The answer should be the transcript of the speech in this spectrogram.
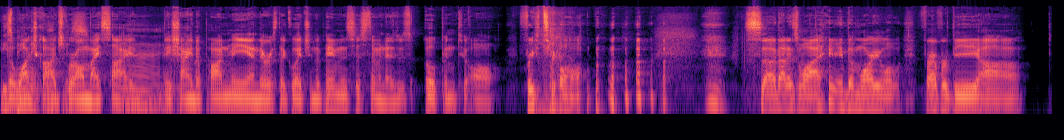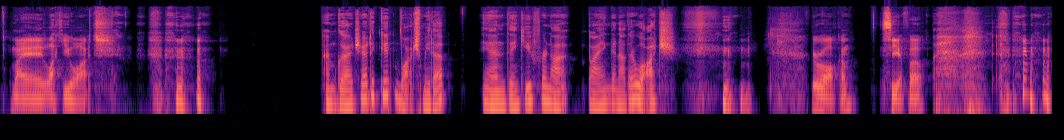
These the watch gods were on my side. Ah. they shined upon me, and there was the glitch in the payment system, and it was open to all, free to all. so that is why the Mori will forever be uh, my lucky watch. I'm glad you had a good watch meetup. And thank you for not buying another watch. You're welcome, CFO.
